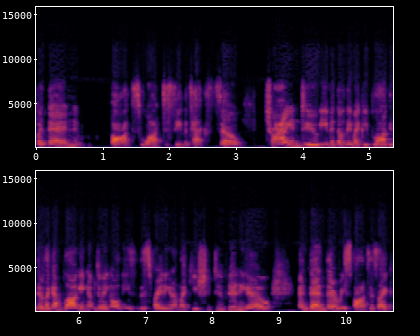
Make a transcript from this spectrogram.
But then bots want to see the text. So try and do, even though they might be blogging, they're like, I'm blogging, I'm doing all these this writing, and I'm like, you should do video. And then their response is like,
